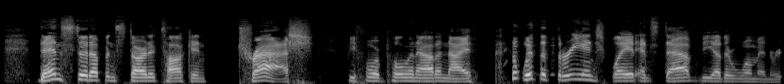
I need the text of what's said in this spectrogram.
then stood up and started talking trash before pulling out a knife with a three inch blade and stabbed the other woman.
